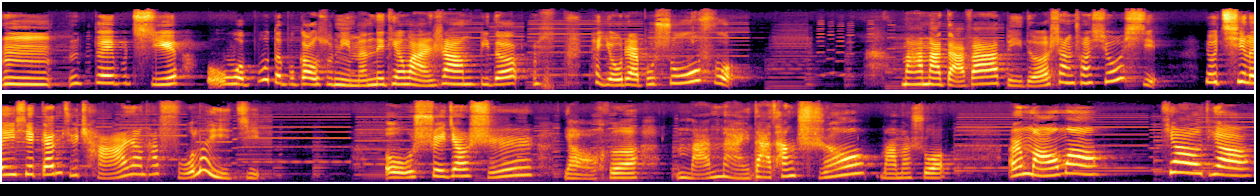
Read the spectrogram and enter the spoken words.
嗯，对不起，我不得不告诉你们，那天晚上彼得他有点不舒服。妈妈打发彼得上床休息，又沏了一些柑橘茶让他服了一剂。哦，睡觉时要喝满满大汤匙哦，妈妈说。而毛毛、跳跳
